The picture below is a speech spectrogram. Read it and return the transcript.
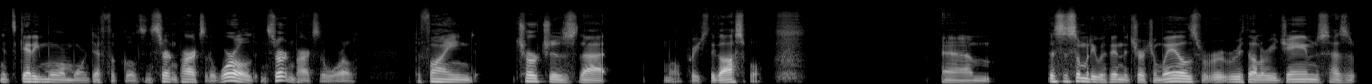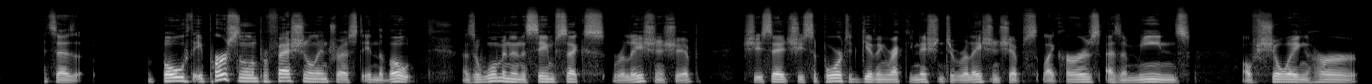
it's getting more and more difficult in certain parts of the world in certain parts of the world to find churches that well preach the gospel. Um this is somebody within the church in wales R- ruth ellery james has it says both a personal and professional interest in the vote as a woman in a same sex relationship, she said she supported giving recognition to relationships like hers as a means of showing her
